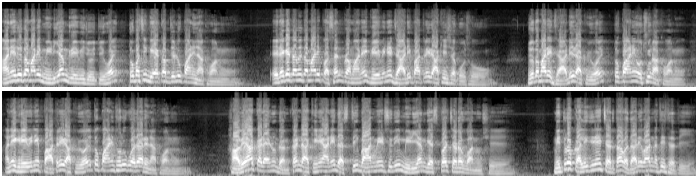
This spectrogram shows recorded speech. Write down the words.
અને જો તમારે મીડિયમ ગ્રેવી જોઈતી હોય, તો પછી બે કપ જેટલું પાણી નાખવાનું. એટલે કે તમે તમારી પસંદ પ્રમાણે ગ્રેવીને જાડી પાતળી રાખી શકો છો. જો તમારે જાડી રાખવી હોય, તો પાણી ઓછું નાખવાનું. અને ગ્રેવીને પાતળી રાખવી હોય, તો પાણી થોડુંક વધારે નાખવાનું. હવે આ કડાઈનું ઢંકણ રાખીને આને દસથી બાર મિનિટ સુધી મીડિયમ ગેસ પર ચડવવાનું છે. મિત્રો, કલીજીને ચડતા વધારે વાર નથી થતી.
